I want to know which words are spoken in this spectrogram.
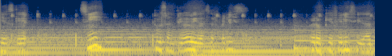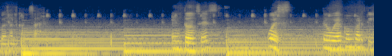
Y es que sí, tu sentido de vida es ser feliz, pero qué felicidad vas a alcanzar. Entonces, pues te voy a compartir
